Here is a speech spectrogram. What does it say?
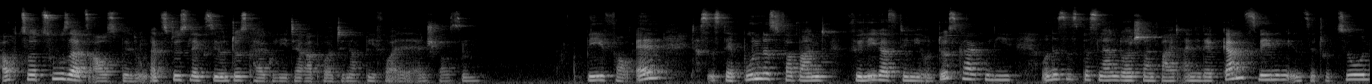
auch zur Zusatzausbildung als Dyslexie- und Dyskalkulie-Therapeutin nach BVL entschlossen. BVL, das ist der Bundesverband für Legasthenie und Dyskalkulie und es ist bislang deutschlandweit eine der ganz wenigen Institutionen,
